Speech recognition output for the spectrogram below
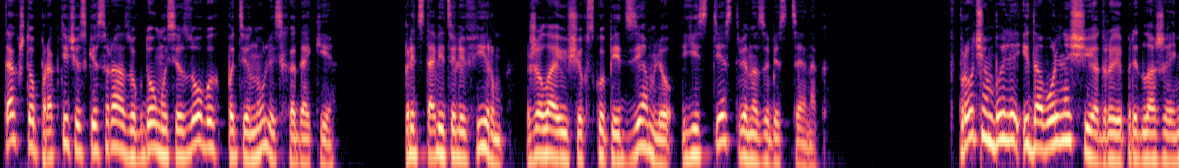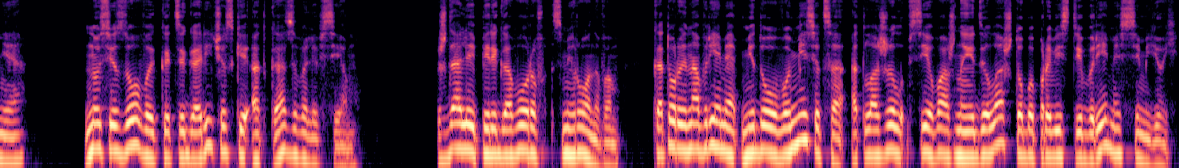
так что практически сразу к дому Сизовых потянулись ходаки. Представители фирм, желающих скупить землю, естественно, за бесценок. Впрочем, были и довольно щедрые предложения. Но Сизовы категорически отказывали всем ждали переговоров с Мироновым, который на время медового месяца отложил все важные дела, чтобы провести время с семьей.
